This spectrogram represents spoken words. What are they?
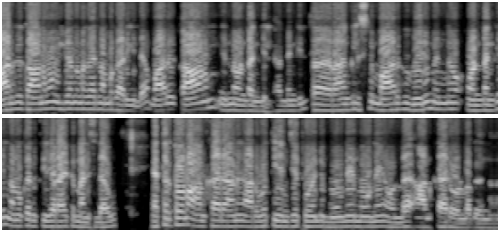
മാർക്ക് കാണുമോ ഇല്ലയോ എന്നുള്ള കാര്യം നമുക്കറിയില്ല. മാർക്ക് കാണും എന്നുണ്ടെങ്കിൽ അല്ലെങ്കിൽ റാങ്ക് ലിസ്റ്റ് മാർക്ക് വരും എന്ന് ഉണ്ടെങ്കിൽ നമുക്കത് ക്ലിയർ ആയിട്ട് മനസ്സിലാവും. എത്രത്തോളം ആൾക്കാരാണ് അറുപത്തിയഞ്ച് പോയിന്റ് മൂന്ന് മൂന്ന് ഉള്ള ആൾക്കാരുള്ളതെന്ന്.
